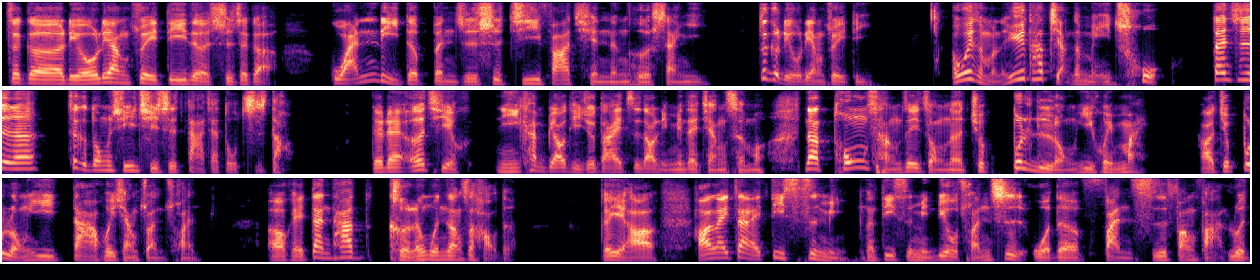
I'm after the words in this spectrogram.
这个流量最低的是这个管理的本质是激发潜能和善意，这个流量最低。为什么呢？因为他讲的没错，但是呢，这个东西其实大家都知道，对不对？而且你一看标题就大概知道里面在讲什么。那通常这种呢就不容易会卖啊，就不容易大家会想转传。OK，但他可能文章是好的。可以好好来再来第四名，那第四名柳传志我的反思方法论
